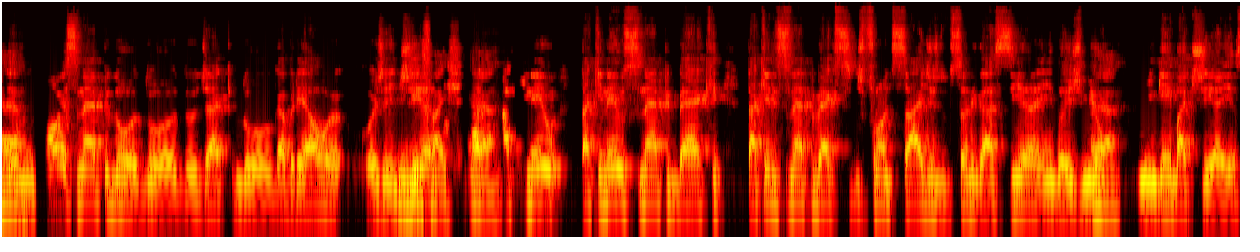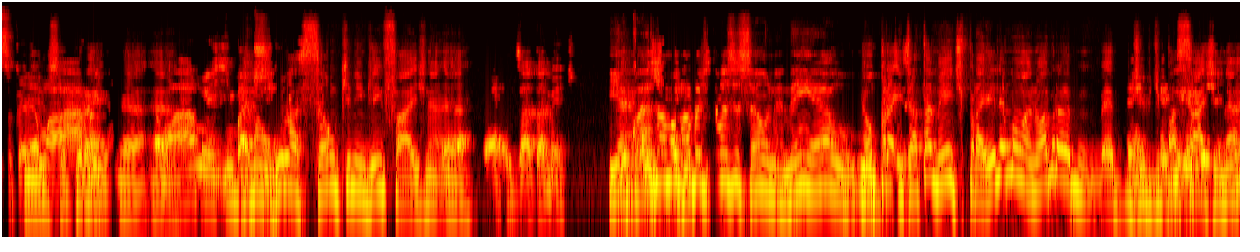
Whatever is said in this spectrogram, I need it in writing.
É. O power snap do, do, do Jack, do Gabriel, hoje em Ninguém dia. faz. Tá, é. tá, que nem o, tá que nem o snapback, tá aquele snapback de frontside do Sani Garcia em 2000. É. Ninguém batia isso, cara. É uma isso, arma. É, é, é, uma arma imbatível. É uma angulação que ninguém faz, né? É, exatamente. E é quase uma manobra de transição, né? Nem é o. Não, pra, exatamente. Para ele é uma manobra de, de passagem, né?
